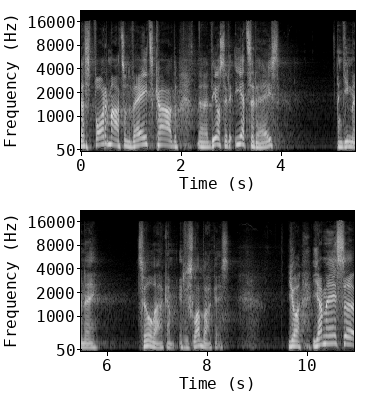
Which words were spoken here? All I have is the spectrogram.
Tas formāts un veids, kādu eh, Dievs ir iecerējis ģimenei, cilvēkam, ir vislabākais. Jo, ja mēs eh,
